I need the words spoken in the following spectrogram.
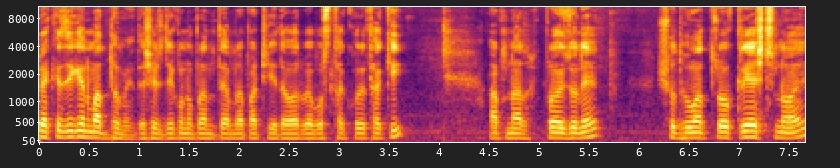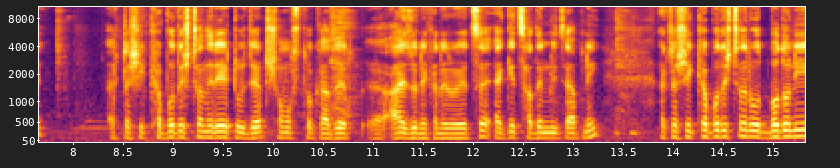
প্যাকেজিংয়ের মাধ্যমে দেশের যে কোনো প্রান্তে আমরা পাঠিয়ে দেওয়ার ব্যবস্থা করে থাকি। আপনার প্রয়োজনে শুধুমাত্র ক্রেস্ট নয়, একটা শিক্ষা প্রতিষ্ঠানের এ টু জেড সমস্ত কাজের আয়োজন এখানে রয়েছে। একই ছাদের নিচে আপনি একটা শিক্ষা প্রতিষ্ঠানের উদ্বোধনী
